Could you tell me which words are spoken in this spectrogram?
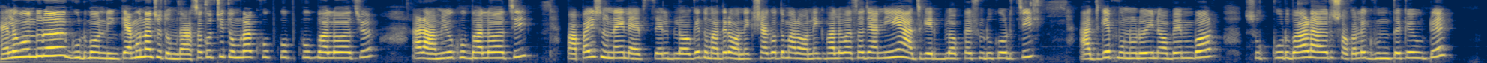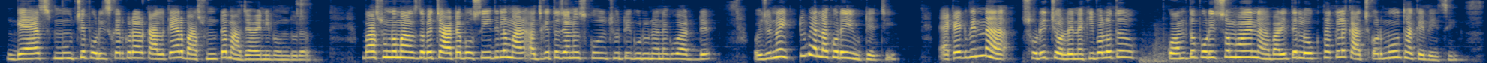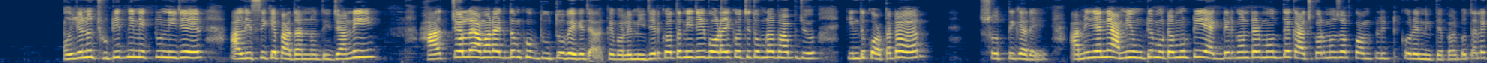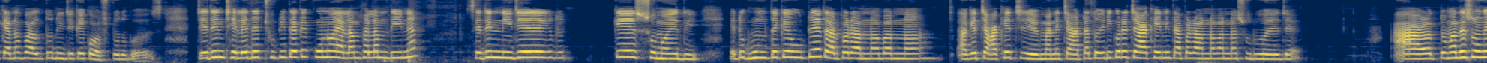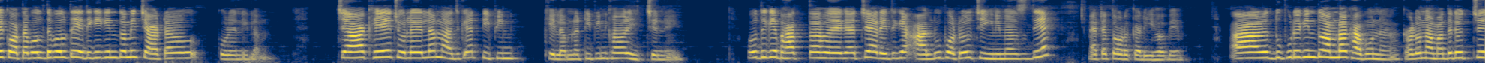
Hello বন্ধুরা, good morning. কেমন আছো তোমরা? আশা করছি তোমরা খুব খুব খুব ভালো আছো আর আমিও খুব ভালো আছি। পাপাই সোনাই লাইফস্টাইল ব্লগে তোমাদের অনেক স্বাগতম আর অনেক ভালোবাসা জানিয়ে আজকের ব্লগটা শুরু করছি। আজকে পনেরোই নভেম্বর, শুক্রবার আর সকালে ঘুম থেকে উঠে গ্যাস মুছে পরিষ্কার করে আর কালকে আর বাসনটা মাজা হয়নি বন্ধুরা। বাসনও মাজতে হবে, চাটা বসিয়ে দিলাম আর আজকে তো যেন স্কুল ছুটি, গুরু নানক বার্থডে ওই জন্য একটু বেলা করেই উঠেছি। এক একদিন না শরীর চলে না, কি বলো তো কম তো পরিশ্রম হয় না, বাড়িতে লোক থাকলে কাজকর্মও থাকে বেশি। ওই জন্য ছুটির দিন একটু নিজের আলিসিকে প্রাধান্য দিই। জানি হাত চলে আমার একদম খুব দ্রুত বেগে যাকে বলে। নিজের কথা নিজেই বড়াই করছি তোমরা ভাবছ, কিন্তু কথাটা সত্যিকারে। আমি জানি আমি উঠে মোটামুটি এক দেড় ঘণ্টার মধ্যে কাজকর্ম সব কমপ্লিট করে নিতে পারব। তাহলে কেন ফালতু নিজেকে কষ্ট দেবো? যেদিন ছেলেদের ছুটি থাকে কোনো অ্যালার্ম ফ্যালাম দিই না, সেদিন নিজেরকে সময় দিই। একটু ঘুম থেকে উঠে তারপর রান্না বান্না আগে চা খেয়ে মানে চাটা তৈরি করে চা খেয়ে নিই, তারপর রান্না বান্না শুরু হয়ে যায়। আর তোমাদের সঙ্গে কথা বলতে বলতে এদিকে কিন্তু আমি চাটাও করে নিলাম। চা খেয়ে চলে এলাম, আজকে আর টিফিন খেলাম না, টিফিন খাওয়ার ইচ্ছে নেই। ওদিকে ভাতটা হয়ে গেছে, আর এদিকে আলু, পটল, চিংড়ি মাছ দিয়ে একটা তরকারি হবে। আর দুপুরে কিন্তু আমরা খাব না, কারণ আমাদের হচ্ছে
